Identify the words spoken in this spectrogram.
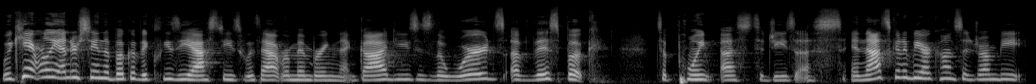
we can't really understand the book of Ecclesiastes without remembering that God uses the words of this book to point us to Jesus. And that's going to be our constant drumbeat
